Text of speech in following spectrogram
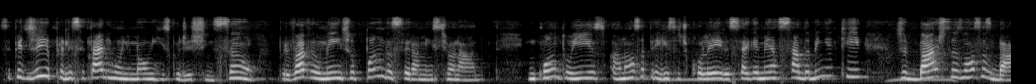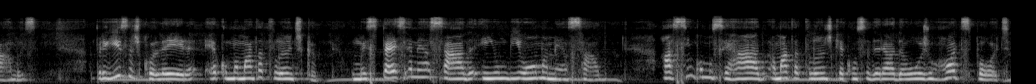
Se pedir para eles citarem um animal em risco de extinção, provavelmente o panda será mencionado. Enquanto isso, a nossa preguiça de coleira segue ameaçada bem aqui, debaixo das nossas barbas. A preguiça de coleira é como a Mata Atlântica, uma espécie ameaçada em um bioma ameaçado. Assim como o Cerrado, a Mata Atlântica é considerada hoje um hotspot,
